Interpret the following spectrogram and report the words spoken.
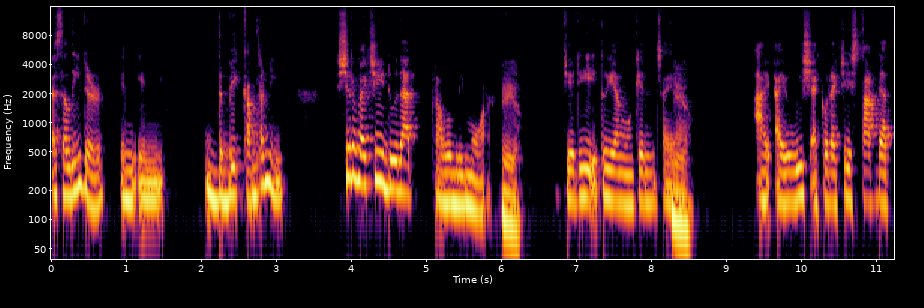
as a leader in in the big company should have actually do that probably more. Iya. Jadi itu yang mungkin Iya. I I wish I could actually start that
